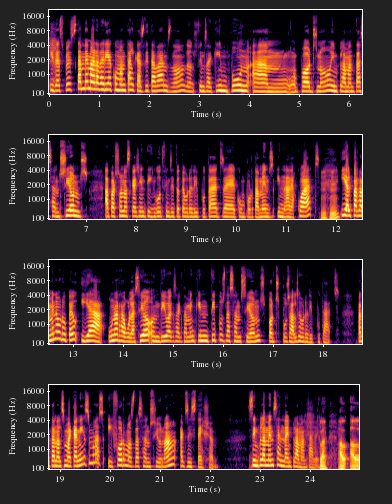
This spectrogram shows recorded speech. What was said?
I després també m'agradaria comentar el que has dit abans, no? doncs fins a quin punt um, pots no, implementar sancions a persones que hagin tingut fins i tot eurodiputats eh, comportaments inadequats. Uh -huh. I al Parlament Europeu hi ha una regulació on diu exactament quin tipus de sancions pots posar als eurodiputats. Per tant, els mecanismes i formes de sancionar existeixen. Simplement s'han d'implementar bé. Clar, el, el,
